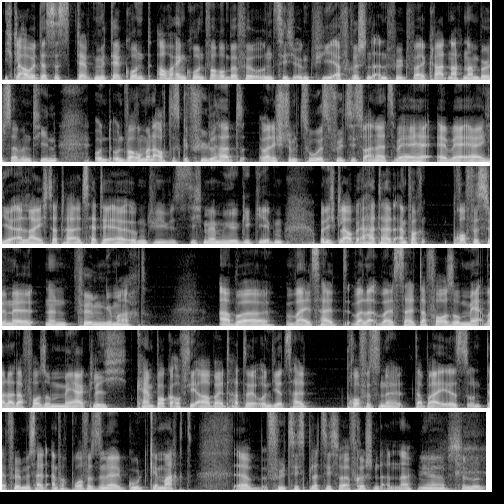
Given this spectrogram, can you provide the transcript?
ich glaube, das ist der, mit der Grund, auch ein Grund, warum er für uns sich irgendwie erfrischend anfühlt, weil gerade nach Number 17 und, und warum man auch das Gefühl hat, weil ich stimme zu, es fühlt sich so an, als wäre er, wär er hier erleichterter, als hätte er irgendwie sich mehr Mühe gegeben. Und ich glaube, er hat halt einfach professionell einen Film gemacht. Aber weil es halt, weil es halt davor so mer weil er davor so merklich keinen Bock auf die Arbeit hatte und jetzt halt professionell dabei ist und der Film ist halt einfach professionell gut gemacht, äh, fühlt sich plötzlich so erfrischend an, ne? Ja, absolut.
